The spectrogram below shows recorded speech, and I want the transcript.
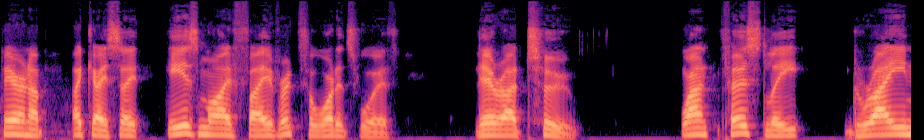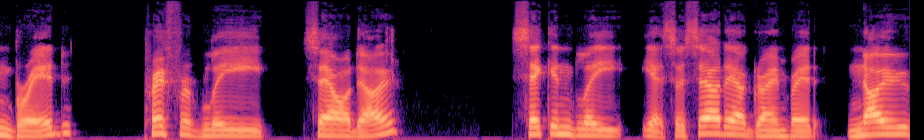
fair enough. Okay, so here's my favorite for what it's worth. There are two. One, firstly, grain bread, preferably sourdough. Secondly, yeah, so sourdough grain bread, no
